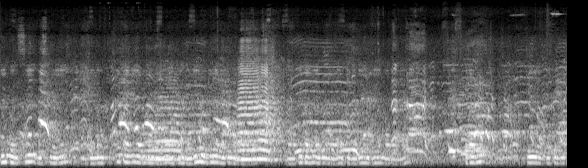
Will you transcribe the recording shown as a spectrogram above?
Messieurs les policiers et citoyens, nous allons préparer la rue Montréal afin de réouvrir la rue Montréal. Nous allons préparer la rue Montréal afin de réouvrir Montréal. Travaux et référents territoriaux.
